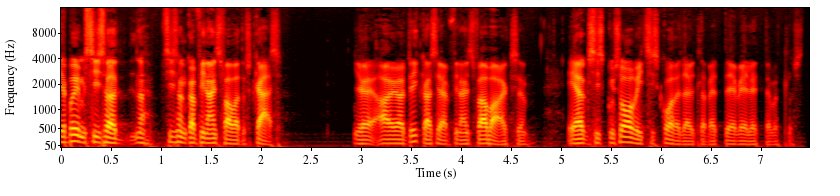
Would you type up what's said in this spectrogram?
ja põhimõtteliselt siis oled, noh, siis on ka finantsvabadus käes. ja, ja rikas, jääb finantsvaba, eks ju. ja siis, kui soovid, siis korda ütleb, et tee veel ettevõtlust.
